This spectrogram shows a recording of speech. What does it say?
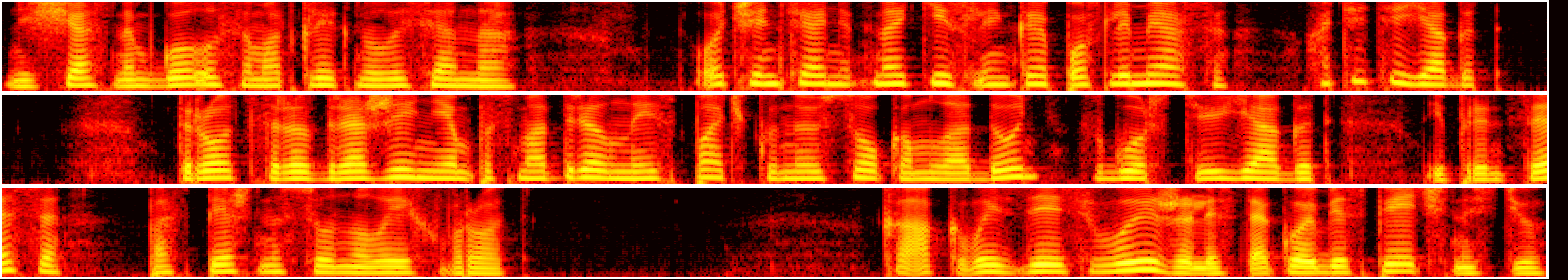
Несчастным голосом откликнулась она. «Очень тянет на кисленькое после мяса. Хотите ягод?» Трот с раздражением посмотрел на испачканную соком ладонь с горстью ягод, и принцесса поспешно сунула их в рот. «Как вы здесь выжили с такой беспечностью?»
